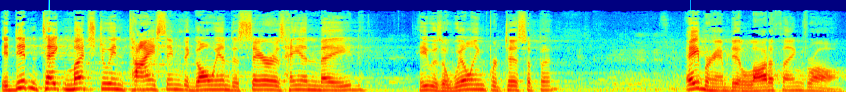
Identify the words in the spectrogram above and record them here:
It didn't take much to entice him to go into Sarah's handmaid. He was a willing participant. Abraham did a lot of things wrong.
